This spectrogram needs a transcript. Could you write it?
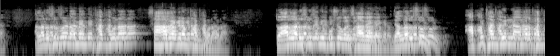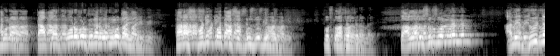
না। আল্লাহ রাসূল বলেন আমি একদিন থাকব না। সাহাবা একরাম থাকব না। তো আল্লাহ রসুলকে আমি প্রশ্ন করেন সাহাবে যে আল্লাহ রসুল আপনি থাকবেন না আমরা থাকব না তা আপনার পরবর্তী যারা উন্মত আসবে তারা সঠিক পথে আছে বুঝবে কি হবে। প্রশ্ন আছে না তো আল্লাহ রসুল বললেন আমি দুইটা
